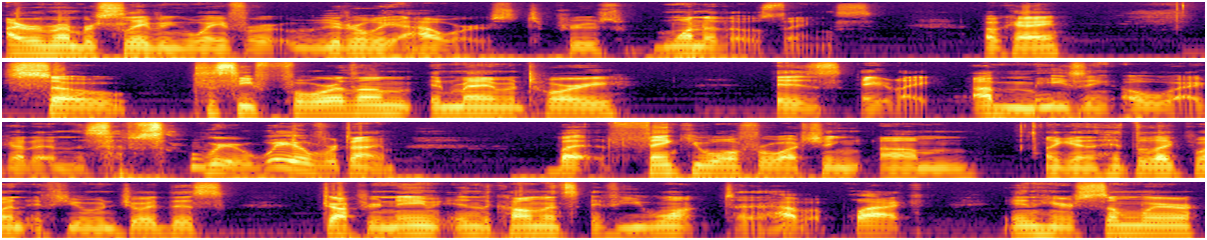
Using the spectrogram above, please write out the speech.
I remember slaving away for literally hours to produce one of those things. Okay? So to see four of them in my inventory is a like amazing. Oh, I gotta end this episode. We're way over time. But thank you all for watching. Um again hit the like button if you enjoyed this drop your name in the comments if you want to have a plaque in here somewhere.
